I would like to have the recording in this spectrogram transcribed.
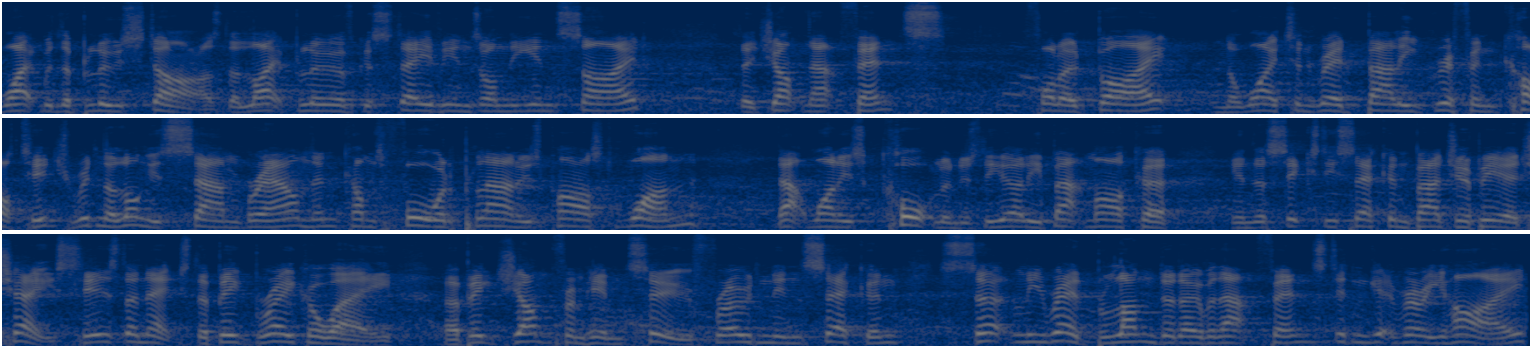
white with the blue stars. The light blue of Gustavians on the inside. They jump that fence followed by the white and red Ballygriffin Cottage. Ridden along is Sam Brown, then comes forward Plan, who's passed one. That one is Cortland, who's the early back marker in the 60-second Badger Beer chase. Here's the next, the big breakaway. A big jump from him too. Frodon in second. Certainly Red blundered over that fence, didn't get very high.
